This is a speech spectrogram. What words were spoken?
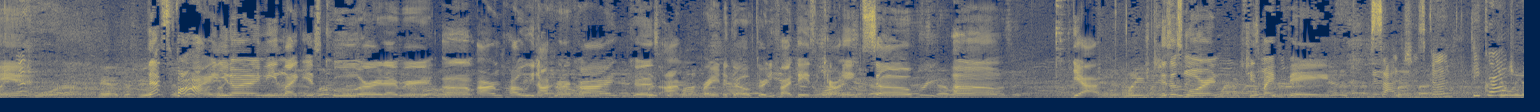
and that's fine. You know what I mean? Like it's cool or whatever. Um, I'm probably not gonna cry because I'm ready to go. 35 days and counting. So, um, yeah. This is Lauren. She's my fave. sad she's gonna be graduating.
